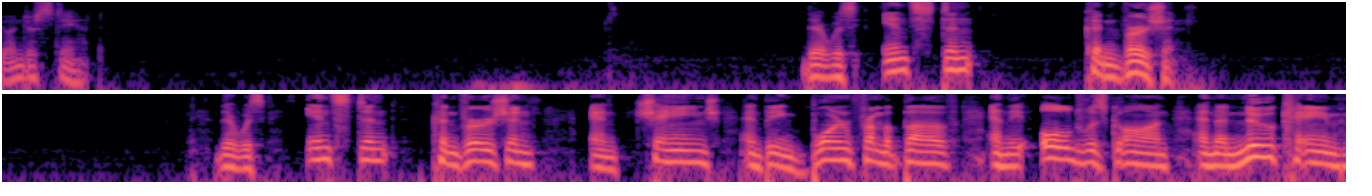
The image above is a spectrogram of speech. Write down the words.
To understand. There was instant conversion. There was instant conversion and change and being born from above, and the old was gone, and the new came,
